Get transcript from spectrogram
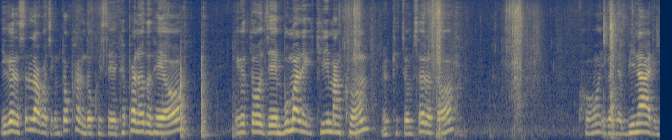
이거를 쓰려고 지금 쪽파를 넣고 있어요. 대파 넣어도 돼요. 이것도 이제 무말랭이 길이만큼 이렇게 좀 썰어서 고 이거 이제 미나리.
